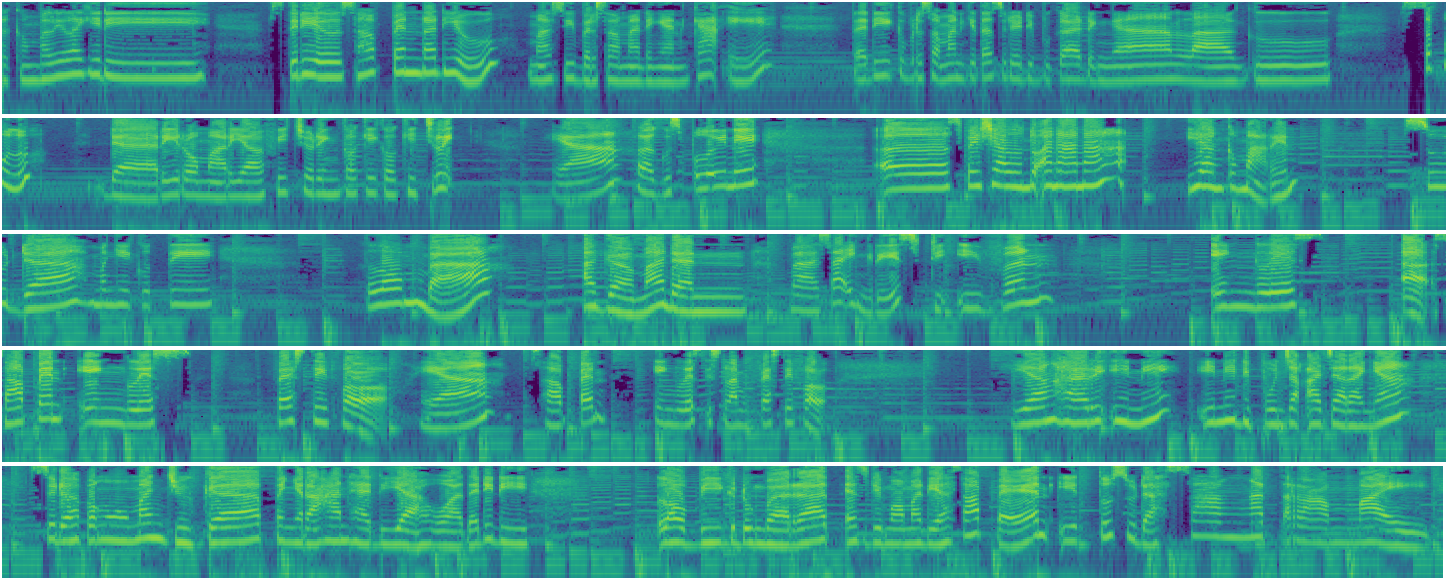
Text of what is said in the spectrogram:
kembali lagi di Studio Sapen Radio. Masih bersama dengan KE Tadi kebersamaan kita sudah dibuka dengan lagu 10 Dari Romaria featuring Koki Koki Cili Ya, lagu 10 ini uh, spesial untuk anak-anak yang kemarin sudah mengikuti lomba agama dan bahasa Inggris di event English uh, Sapen English Festival ya. Sapen English Islamic Festival. Yang hari ini ini di puncak acaranya sudah pengumuman juga penyerahan hadiah. Wah tadi di lobi Gedung Barat SD Muhammadiyah Sapen itu sudah sangat ramai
